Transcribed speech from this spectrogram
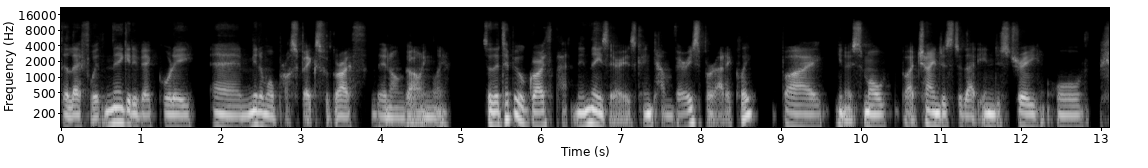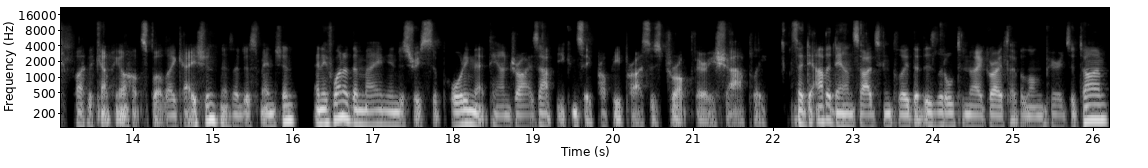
they're left with negative equity, and minimal prospects for growth then ongoingly. So the typical growth pattern in these areas can come very sporadically by you know small by changes to that industry or by becoming a hotspot location, as I just mentioned. And if one of the main industries supporting that town dries up, you can see property prices drop very sharply. So the other downsides include that there's little to no growth over long periods of time.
